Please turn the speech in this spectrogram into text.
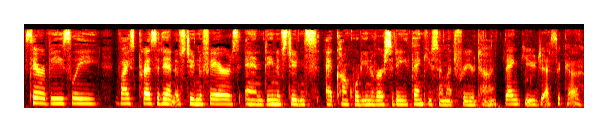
Sarah Beasley, Vice President of Student Affairs and Dean of Students at Concord University, thank you so much for your time. Thank you, Jessica.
